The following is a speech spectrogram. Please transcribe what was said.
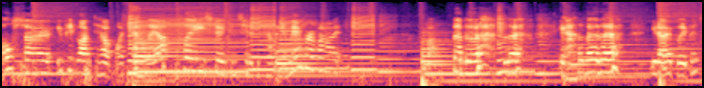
Also, if you'd like to help my channel out, please do consider becoming a member of my blah blah blah, blah, blah, you know, bloopers.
